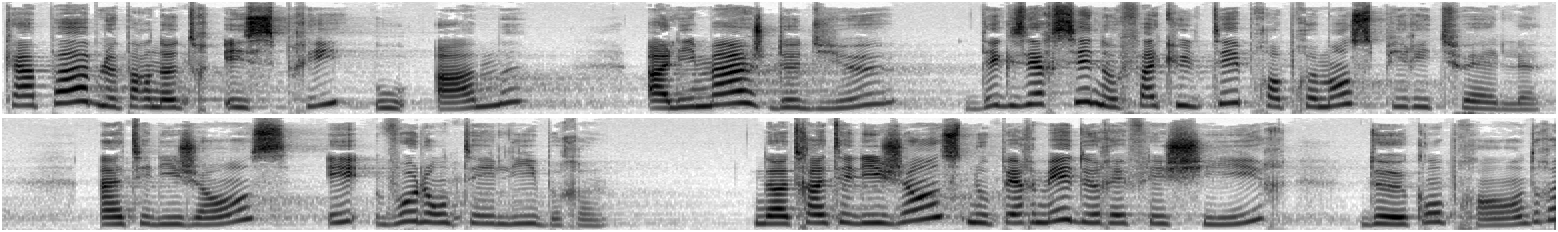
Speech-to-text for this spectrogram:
capables par notre esprit ou âme, à l'image de Dieu, d'exercer nos facultés proprement spirituelles, intelligence et volonté libre. Notre intelligence nous permet de réfléchir, de comprendre,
